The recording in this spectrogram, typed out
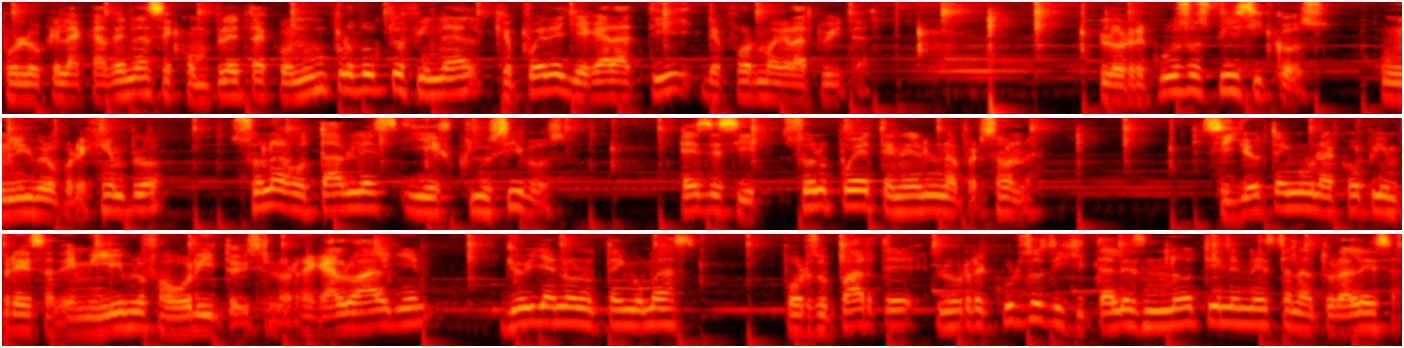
por lo que la cadena se completa con un producto final que puede llegar a ti de forma gratuita. Los recursos físicos, un libro por ejemplo, son agotables y exclusivos, es decir, solo puede tener una persona. Si yo tengo una copia impresa de mi libro favorito y se lo regalo a alguien, yo ya no lo tengo más, por su parte, los recursos digitales no tienen esta naturaleza.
